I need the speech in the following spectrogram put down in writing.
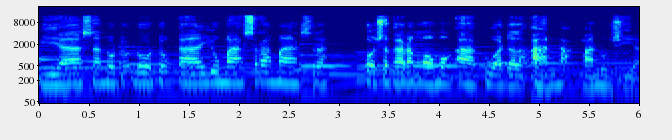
Biasa nodok-nodok kayu masrah-masrah. Kok sekarang ngomong aku adalah anak manusia.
